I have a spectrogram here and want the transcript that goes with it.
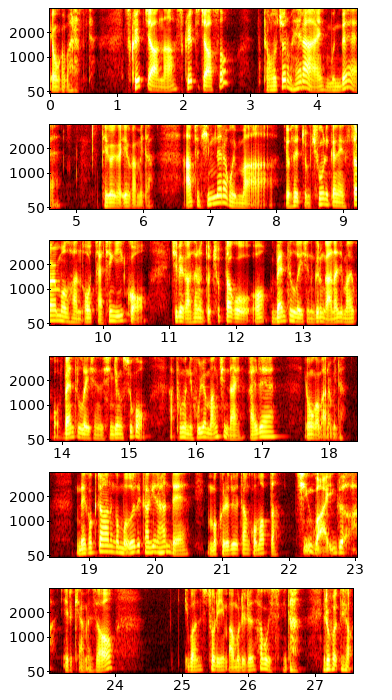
영어가 말합니다. 스크립트 짜왔나? 스크립트 짜왔어? 평소처럼 해라. 뭔데? 대거이가 이어갑니다. 아무튼 힘내라고 임마. 요새 좀 추우니까 thermal한 옷 잘 챙기 입고 집에 가서는 또 춥다고 어 ventilation 그런 거 안 하지 말고 ventilation 신경 쓰고 아프면 훈련 망친다. 알제? 영어가 말합니다. 내 걱정하는 건 뭐 어색하긴 한데 뭐 그래도 일단 고맙다. 친구 아이가 이렇게 하면서 이번 스토리 마무리를 하고 있습니다. 여러분 어때요?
